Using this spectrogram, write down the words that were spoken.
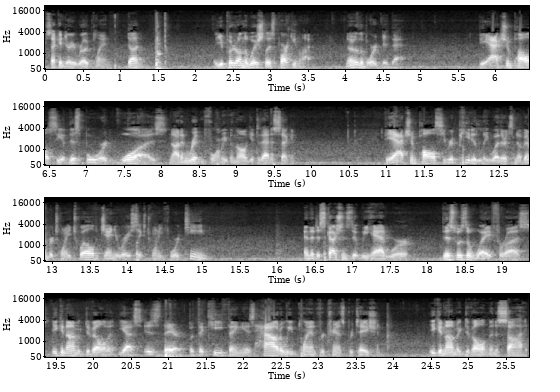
secondary road plan. Done. You put it on the wish list parking lot. None of the board did that. The action policy of this board was, not in written form, even though I'll get to that in a second, the action policy repeatedly, whether it's November 2012, January 6, 2014, and the discussions that we had were this was a way for us. Economic development, yes, is there, but the key thing is how do we plan for transportation? Economic development aside,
